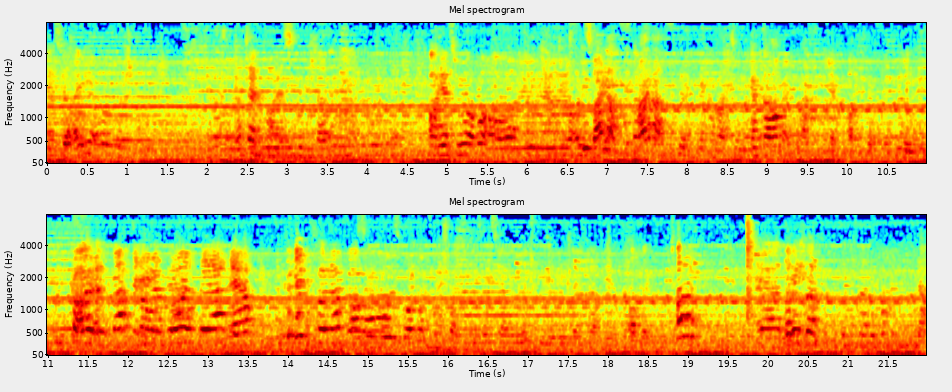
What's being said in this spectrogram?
Das ist der eigene Unterschied. Laternenpreis. Ach, jetzt nur aber auch. Die Weihnachts Weihnachtsdekoration, die kannst du auch. Geil, das macht mich wieder voll sehr nervt. So lang Das ist ein cooles Wort von Fußschwanz, die sonst ja ein Rückspiel geklemmt haben. Auch weg. Ja, soll ich? Ja,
